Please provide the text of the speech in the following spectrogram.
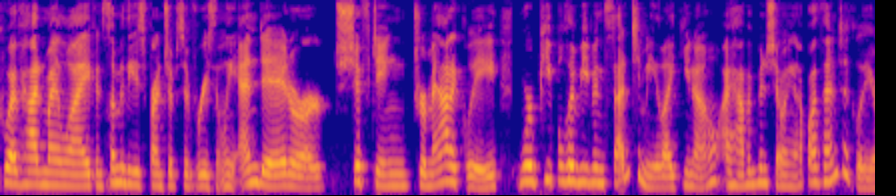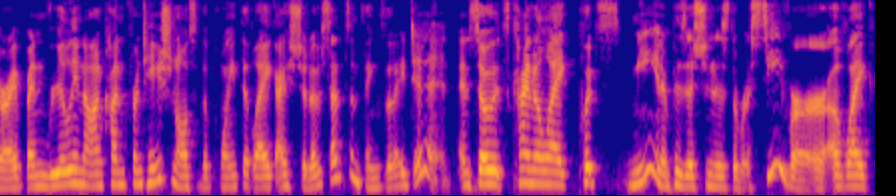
who I've had in my life. And some of these friendships have recently ended or are shifting dramatically, where people have even said to me, like, you know, I haven't been showing up authentically, or I've been really non confrontational to the point that, like, I should have said some things that I didn't. And so it's kind of like puts me in a position as the receiver of, like,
